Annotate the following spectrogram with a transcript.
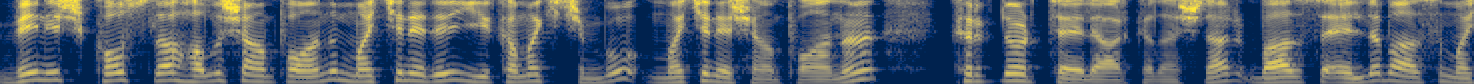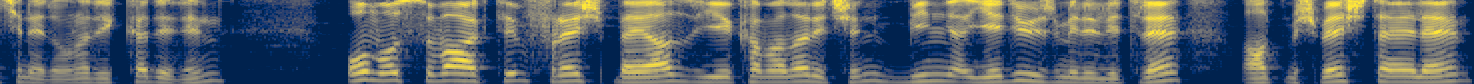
Vanish Kosla halı şampuanı makinede yıkamak için bu. Makine şampuanı 44 TL arkadaşlar. Bazısı elde bazısı makinede ona dikkat edin. Omo sıvı aktif fresh beyaz yıkamalar için 1700 ml 65 TL.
